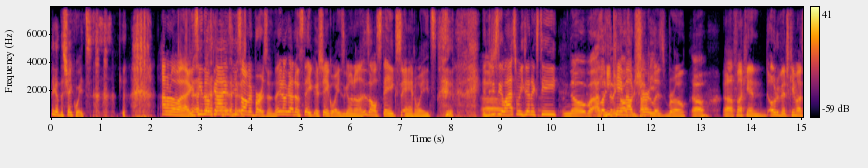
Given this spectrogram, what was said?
They got the shake weights. I don't know about that. You seen those guys? You saw them in person. They don't got no steak shake weights going on. This is all steaks and weights. and did you see last week's NXT? No, but I like he that came calls out them Tucky. shirtless, bro. Oh, Uh, fucking Odovich came out.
